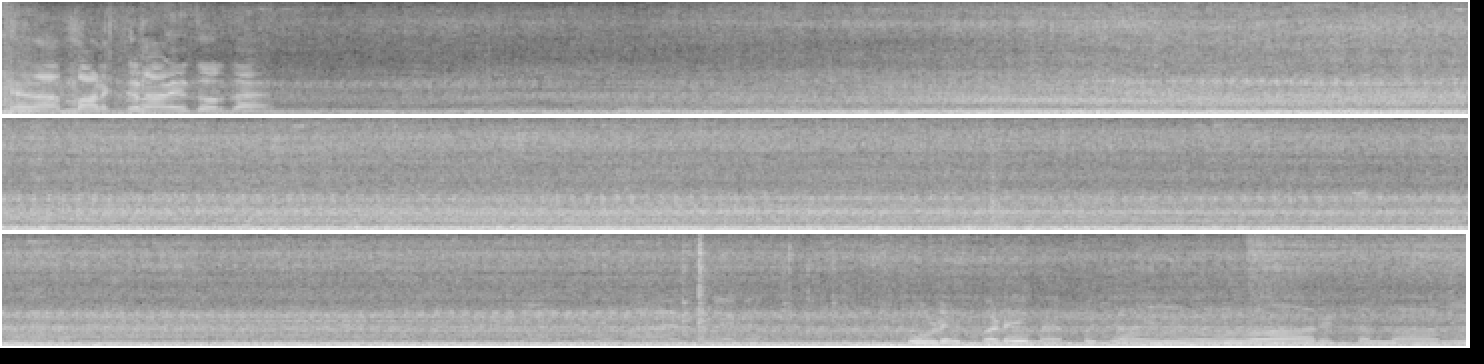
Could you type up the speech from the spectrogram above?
ਇਹਦਾ ਮੜਕਣ ਵਾਲੇ ਤੁਰਦਾ। ਘੋੜੇ ਬੜੇ ਮੈਂ ਭਜਾਇਆ ਹਵਾਰ ਕੱਲਾ ਨੀ।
